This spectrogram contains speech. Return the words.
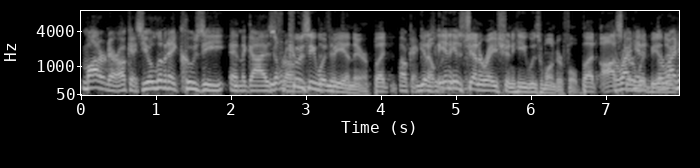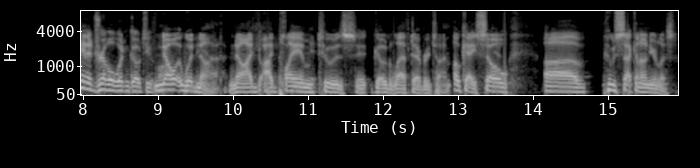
Modern era. Okay, so you eliminate Cousy and the guys. No, from Cousy wouldn't be in there, but okay, you know, in his generation, he was wonderful. But Oscar would be. The right-handed dribble wouldn't go too far. No, it would not. No, I'd, I'd play him to his go left every time. Okay, so yeah. uh, who's second on your list?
